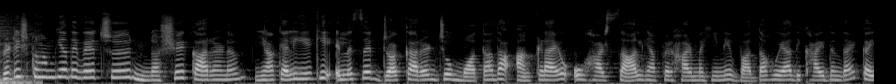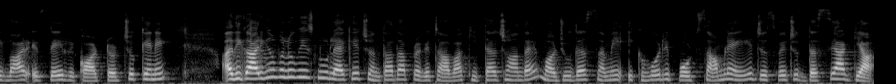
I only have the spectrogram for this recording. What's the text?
ਬ੍ਰਿਟਿਸ਼ ਕੋਲੰਬੀਆ ਦੇ ਵਿੱਚ ਨਸ਼ੇ ਕਾਰਨ ਜਾਂ ਕਹ ਲਈਏ ਕਿ ਇਲਿਸਿਟ ਡਰਗ ਕਾਰਨ ਜੋ ਮੌਤਾਂ ਦਾ ਅੰਕੜਾ ਹੈ, ਉਹ ਹਰ ਸਾਲ ਜਾਂ ਫਿਰ ਹਰ ਮਹੀਨੇ ਵਾਧਾ ਹੋਇਆ ਦਿਖਾਈ ਦਿੰਦਾ ਹੈ। ਕਈ ਵਾਰ ਇਸ ਦੇ ਰਿਕਾਰਡ ਟੁੱਟ ਚੁੱਕੇ ਨੇ। ਅਧਿਕਾਰੀਆਂ ਵੱਲੋਂ ਵੀ ਇਸ ਨੂੰ ਲੈ ਕੇ ਚਿੰਤਾ ਦਾ ਪ੍ਰਗਟਾਵਾ ਕੀਤਾ ਜਾਂਦਾ ਹੈ। ਮੌਜੂਦਾ ਸਮੇਂ ਇੱਕ ਹੋਰ ਰਿਪੋਰਟ ਸਾਹਮਣੇ ਆਈ ਹੈ, ਜਿਸ ਵਿੱਚ ਦੱਸਿਆ ਗਿਆ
